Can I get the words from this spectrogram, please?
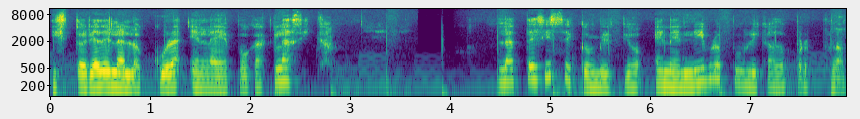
historia de la locura en la época clásica. La tesis se convirtió en el libro publicado por Plum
